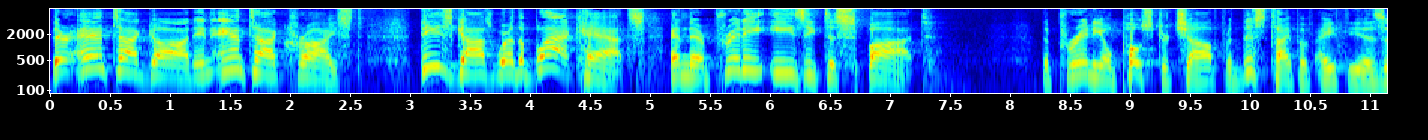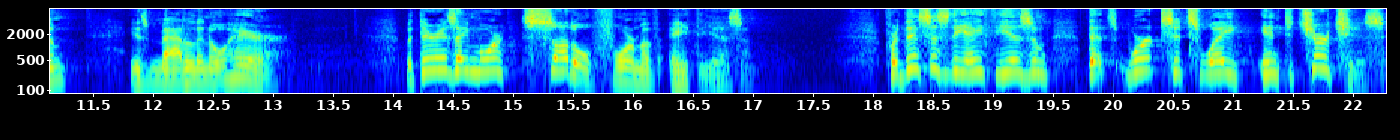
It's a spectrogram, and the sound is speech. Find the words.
They're anti God and anti Christ. These guys wear the black hats, and they're pretty easy to spot. The perennial poster child for this type of atheism is Madalyn O'Hair. But there is a more subtle form of atheism. For this is the atheism that works its way into churches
